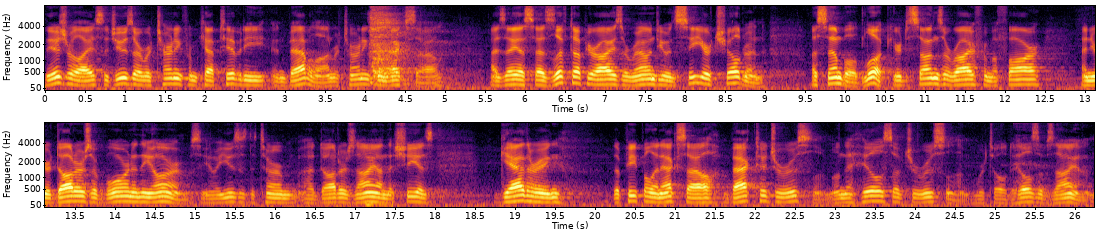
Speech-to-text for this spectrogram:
the Israelites, the Jews, are returning from captivity in Babylon, returning from exile. Isaiah says, Lift up your eyes around you and see your children assembled. Look, your sons arrive from afar, and your daughters are born in the arms. You know, he uses the term uh, daughter Zion, that she is gathering the people in exile back to Jerusalem, on the hills of Jerusalem, we're told, the hills of Zion.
